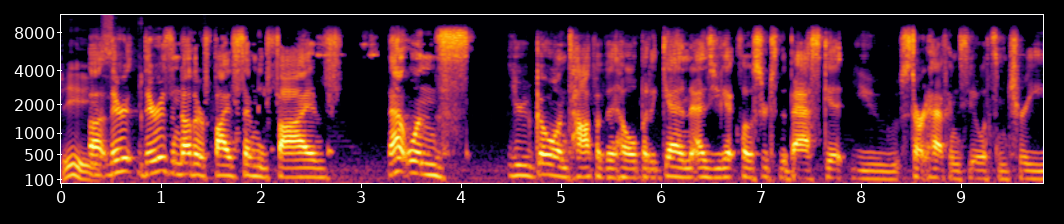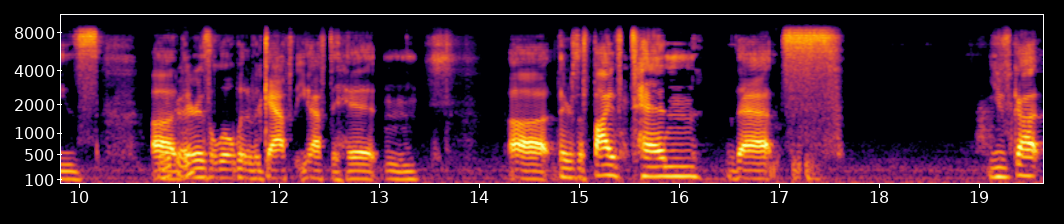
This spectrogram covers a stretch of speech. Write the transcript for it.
Jeez. Uh, there, there is another 575. That one's you go on top of the hill, but again, as you get closer to the basket, you start having to deal with some trees. Uh, Okay. There is a little bit of a gap that you have to hit, and uh, there's a 510 that's you've got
